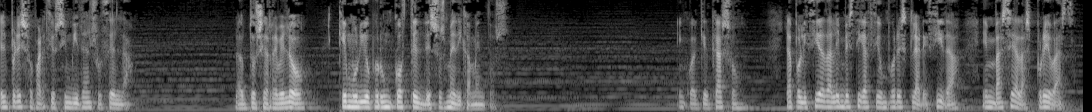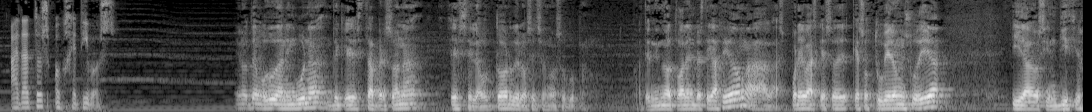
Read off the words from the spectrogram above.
el preso apareció sin vida en su celda. La autopsia reveló que murió por un cóctel de esos medicamentos. En cualquier caso, la policía da la investigación por esclarecida en base a las pruebas, a datos objetivos. Yo no tengo duda ninguna de que esta persona es el autor de los hechos que nos ocupan. Atendiendo a toda la investigación, a las pruebas que se, que obtuvieron en su día y a los indicios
